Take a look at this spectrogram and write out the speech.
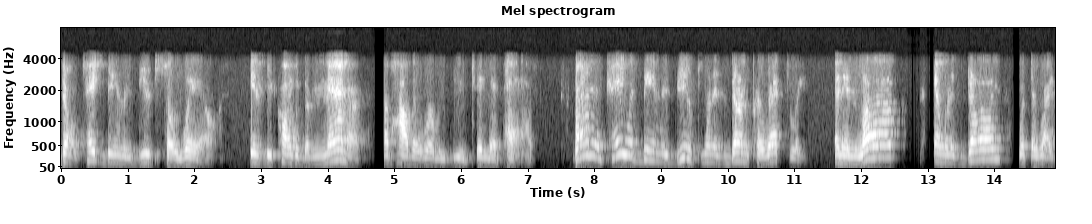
don't take being rebuked so well, is because of the manner of how they were rebuked in their past. But I'm okay with being rebuked when it's done correctly and in love, and when it's done with the right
